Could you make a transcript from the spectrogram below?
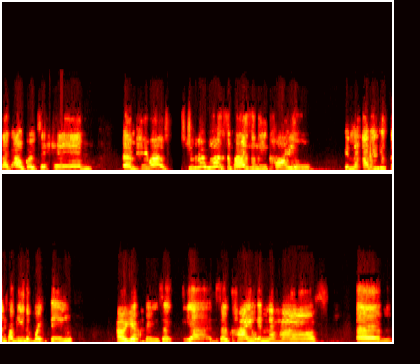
like I'll go to him. Um, who else? Do you know what? Surprisingly, Kyle. In the, I think it's the, probably the Brit thing. Oh, yeah. Thing. So yeah, so Kyle in the house. Um,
